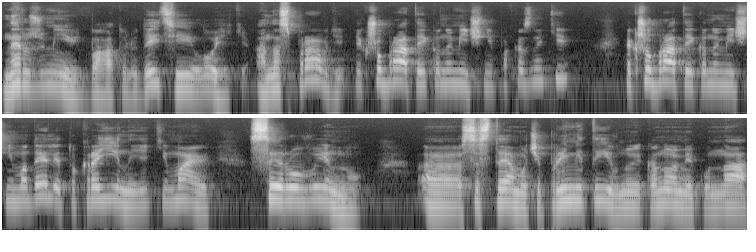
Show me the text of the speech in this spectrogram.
Не розуміють багато людей цієї логіки. А насправді, якщо брати економічні показники, якщо брати економічні моделі, то країни, які мають сировинну систему чи примітивну економіку на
